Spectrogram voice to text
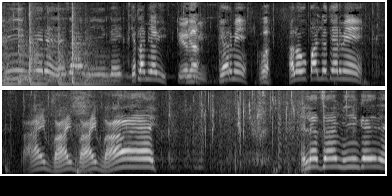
જામી ગઈ રે જામી ગઈ. કેટલામી આવી? તેરમી હાલો ઉપાડ લ્યો તેરમી ભાઈ ભાઈ ભાઈ ભાઈ. એટલે જમી ગઈ રે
